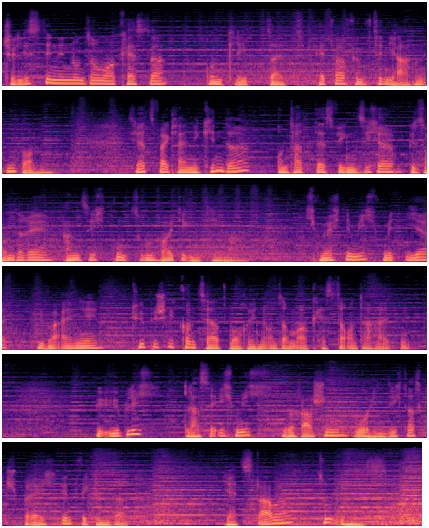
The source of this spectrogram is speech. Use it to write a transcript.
Cellistin in unserem Orchester und lebt seit etwa 15 Jahren in Bonn. Sie hat zwei kleine Kinder und hat deswegen sicher besondere Ansichten zum heutigen Thema. Ich möchte mich mit ihr über eine typische Konzertwoche in unserem Orchester unterhalten. Wie üblich lasse ich mich überraschen, wohin sich das Gespräch entwickeln wird. Jetzt aber zu Ines.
